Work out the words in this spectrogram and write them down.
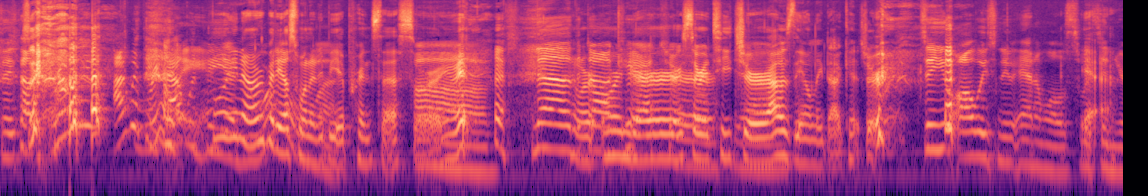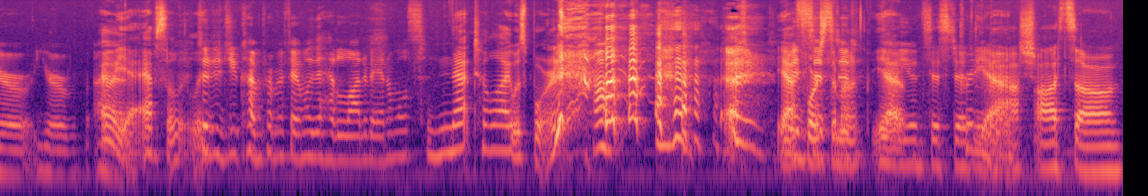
They thought, really? I would think that would be Well, you know, everybody else wanted to be a princess or, Um, no, the or, dog or a nurse or a teacher. Yeah. I was the only dog catcher. So you always knew animals Yeah. within your your. oh, uh, yeah, absolutely. So did you come from a family that had a lot of animals? Not till I was born. yeah, You forced them on. insisted? Yeah. you insisted. pretty yeah, much. awesome.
